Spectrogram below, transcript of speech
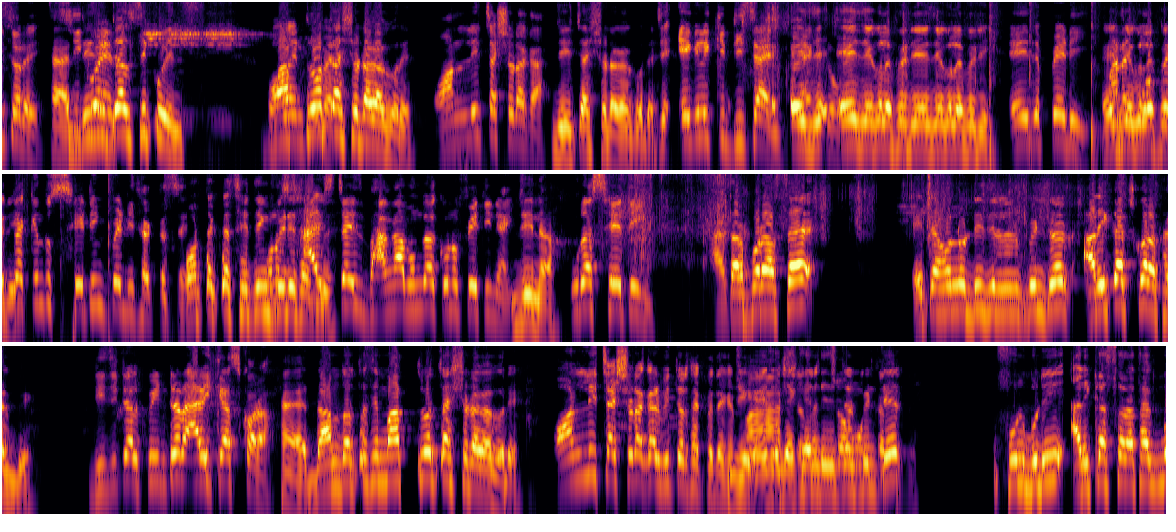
ভিতরে? হ্যাঁ ডিজিটাল সিকোয়েন্স মাত্র ভাই? চারশো টাকা করে। অনলি 400 টাকা? জি চারশো টাকা করে। যে এগুলি কি ডিজাইন এই যে এই যেগুলো ফেরি এই যেগুলো ফেরি এই যে পেডি। এই মানে প্রত্যেকটা কিন্তু সেটিং পেডি থাকতেছে। প্রত্যেকটা সেটিং কোনো পেটি সাইজ থাকবে টাইজ ভাঙা ভাঙা কোনো পেটি নাই। জি না। পুরো সেটিং তারপর আছে এটা হলো ডিজিটাল প্রিন্টার আরই কাজ করা থাকবে। ডিজিটাল প্রিন্টার আরই কাজ করা। হ্যাঁ দাম ধরতেছে মাত্র চারশো টাকা করে। অনলি 400 টাকার ভিতরে থাকবে দেখেন। এই যে দেখেন digital থাকবে। ফুল বডি আরই কাজ করা থাকব।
